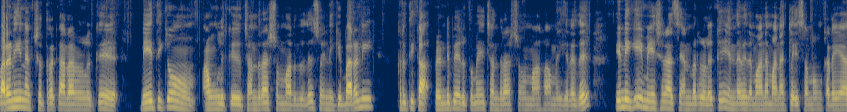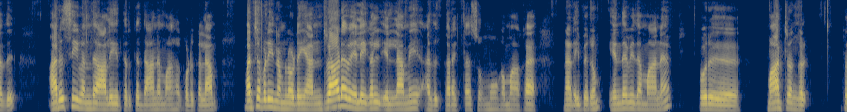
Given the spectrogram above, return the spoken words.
பரணி நட்சத்திரக்காரர்களுக்கு நேத்திக்கும் அவங்களுக்கு சந்திராசிரமமாக இருந்தது. ஸோ இன்னைக்கு பரணி கிருத்திகா ரெண்டு பேருக்குமே சந்திராசிரமமாக அமைகிறது. இன்னைக்கு மேஷராசி அன்பர்களுக்கு எந்த விதமான மனக்லேசமும் கிடையாது. அரிசி வந்து ஆலயத்திற்கு தானமாக கொடுக்கலாம். மற்றபடி நம்மளுடைய அன்றாட வேலைகள் எல்லாமே அது கரெக்டாக சுமூகமாக நடைபெறும். எந்த விதமான ஒரு மாற்றங்கள் இப்போ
